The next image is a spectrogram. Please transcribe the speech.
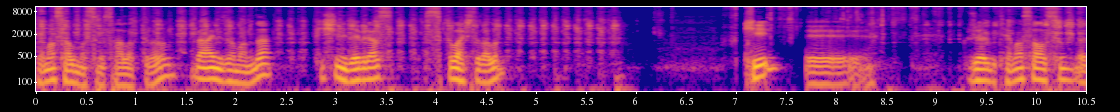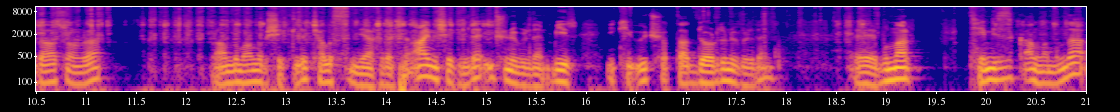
temas almasını sağlattıralım ve aynı zamanda fişini de biraz sıkılaştıralım ki eee, güzel bir temas alsın ve daha sonra randımanlı bir şekilde çalışsın diye arkadaşlar. Aynı şekilde üçünü birden 1, 2, 3 hatta dördünü birden Ee, bunlar temizlik anlamında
